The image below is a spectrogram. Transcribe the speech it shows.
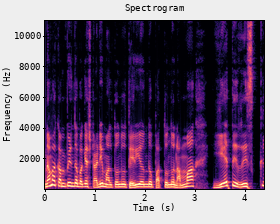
ನಮ್ಮ ಕಂಪನಿದ ಬಗ್ಗೆ ಸ್ಟಡಿ ಮಲ್ತೊಂದು ತೆರಿಯೊಂದು ಪತ್ತೊಂದು ನಮ್ಮ ಏತಿ ರಿಸ್ಕ್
